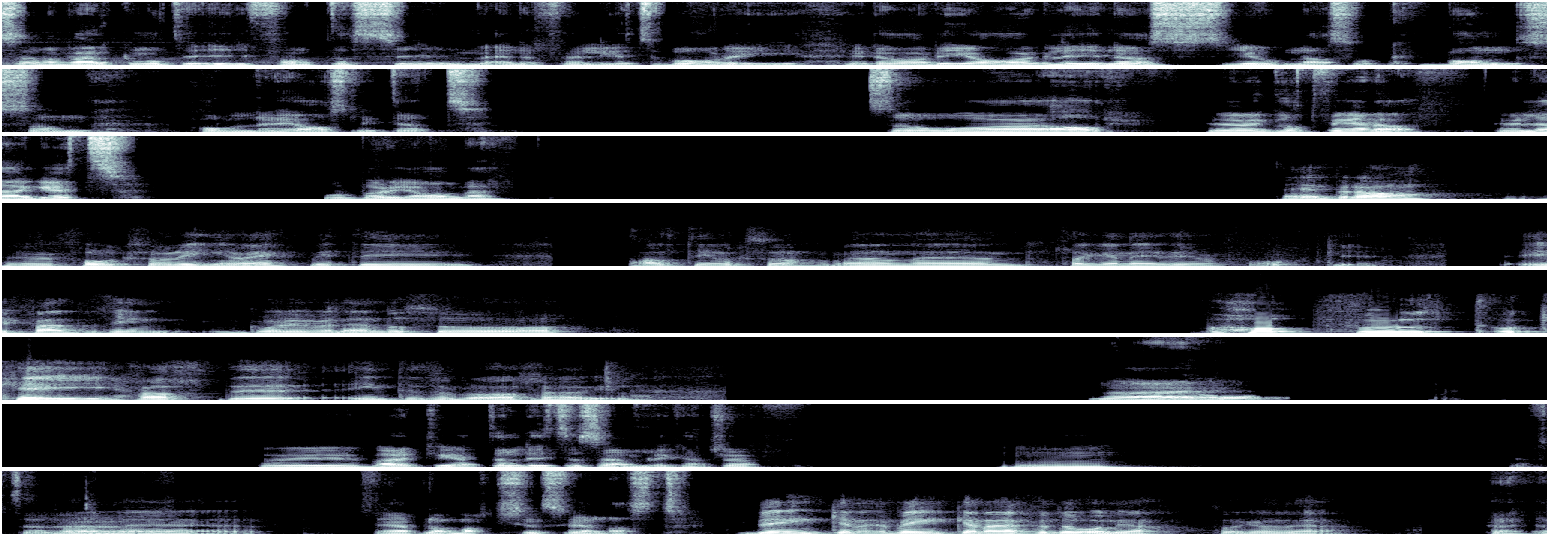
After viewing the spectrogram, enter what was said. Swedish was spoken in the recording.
Hejsan och välkomna till iFantasin med NFL Göteborg. Idag är det jag, Linus, Jonas och Bons som håller i avsnittet. Så ja, hur har det gått för er då? Hur är läget? Vad börjar man med? Det är bra. Folk som ringer mig mitt i allting också. Men eh, tackar nej till. Och i fantasin går det väl ändå så hoppfullt okej. fast eh, inte så bra som jag vill. Nej. Då är ju verkligheten lite sämre kanske. Mm. Efter Men eh, eh, den jävla matchen senast. bänken, bänkarna är för dåliga. Så kan jag säga.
